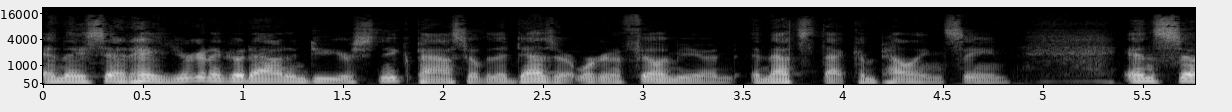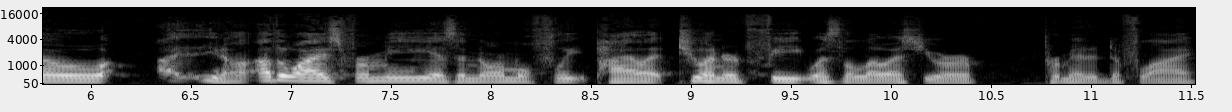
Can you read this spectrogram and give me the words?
and they said, "Hey, you're going to go down and do your sneak pass over the desert. We're going to film you," and, and that's that compelling scene. And so, you know, otherwise for me as a normal fleet pilot, 200 feet was the lowest you were permitted to fly.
